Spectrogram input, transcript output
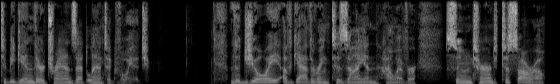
to begin their transatlantic voyage. The joy of gathering to Zion, however, soon turned to sorrow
